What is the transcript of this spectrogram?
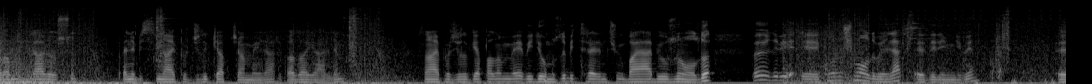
Adama helal olsun. Ben de bir snipercılık yapacağım beyler. Gaza geldim. Snipercılık yapalım ve videomuzu bitirelim çünkü bayağı bir uzun oldu. Böyle bir e, konuşma oldu beyler e, dediğim gibi. E,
